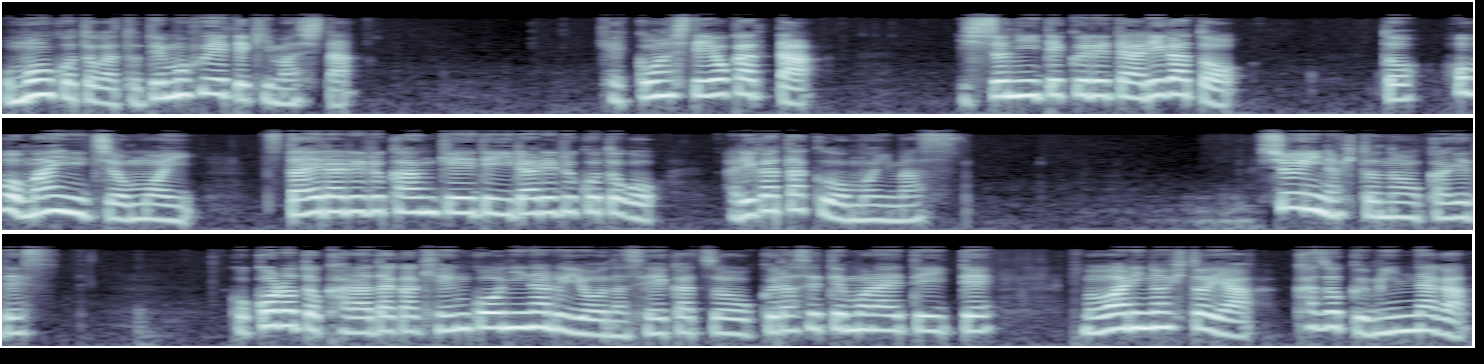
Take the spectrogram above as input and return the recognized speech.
思うことがとても増えてきました。結婚してよかった。一緒にいてくれてありがとう。と、ほぼ毎日思い、伝えられる関係でいられることをありがたく思います。周囲の人のおかげです。心と体が健康になるような生活を送らせてもらえていて、周りの人や家族みんなが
